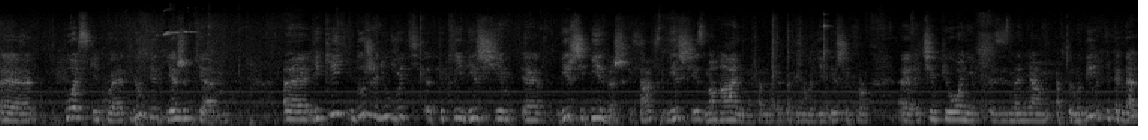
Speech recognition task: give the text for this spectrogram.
е, польський поет Людвіг Єжикерн, е, який дуже любить е, такі вірші, е, вірші іграшки, так? вірші змагання. Там, наприклад, у нього є вірші про е, чемпіонів зі знанням автомобілів і так далі.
